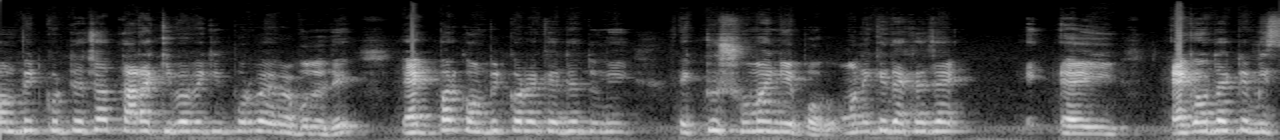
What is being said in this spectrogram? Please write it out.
কমপ্লিট করতে চাও, তারা কীভাবে কি পড়বে এবার বলে দিই। একবার কমপ্লিট করার ক্ষেত্রে তুমি একটু সময় নিয়ে পড়ো। অনেকে দেখা যায় এই এগারো তারিখটা মিস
